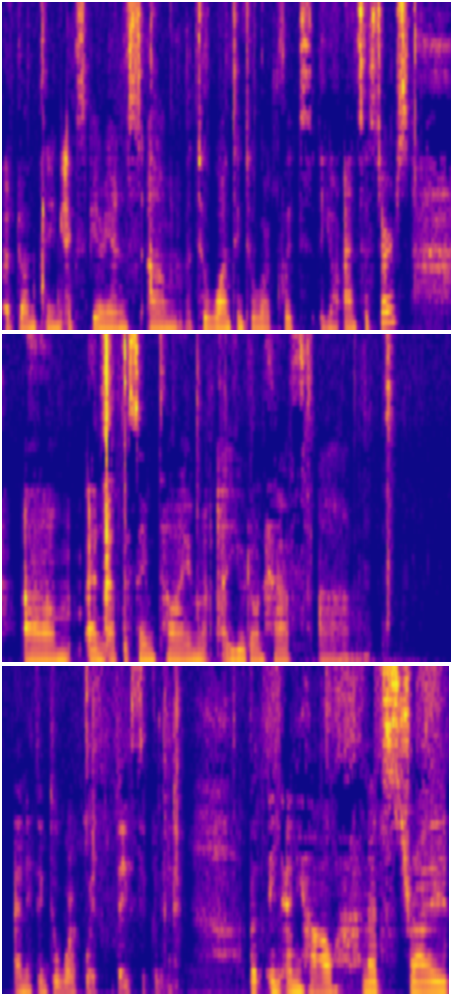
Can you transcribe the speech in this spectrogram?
a daunting experience um, to wanting to work with your ancestors. Um, and at the same time uh, you don't have um, anything to work with basically. But in anyhow let's try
